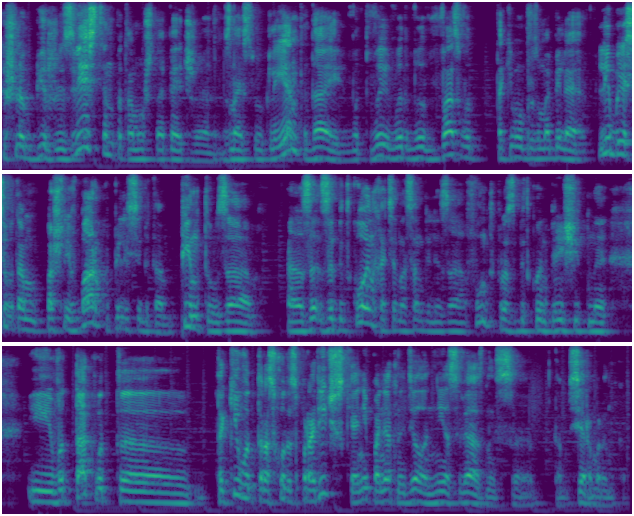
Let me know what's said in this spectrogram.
кошелек биржи известен, потому что, опять же, знает своего клиента, да, и вот вы, вы, вы вас вот таким образом обеляют. Либо если вы там пошли в бар, купили себе там пинту за Э, за, за биткоин, хотя на самом деле за фунты просто биткоин пересчитаны. И вот так вот, э, такие вот расходы спорадические, они, понятное дело, не связаны с э, там, серым рынком.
